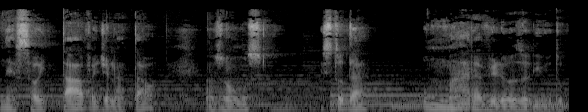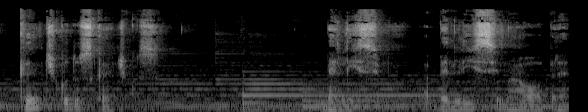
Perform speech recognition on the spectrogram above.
nessa oitava de Natal, nós vamos estudar o maravilhoso livro do Cântico dos Cânticos. Belíssimo, a belíssima obra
